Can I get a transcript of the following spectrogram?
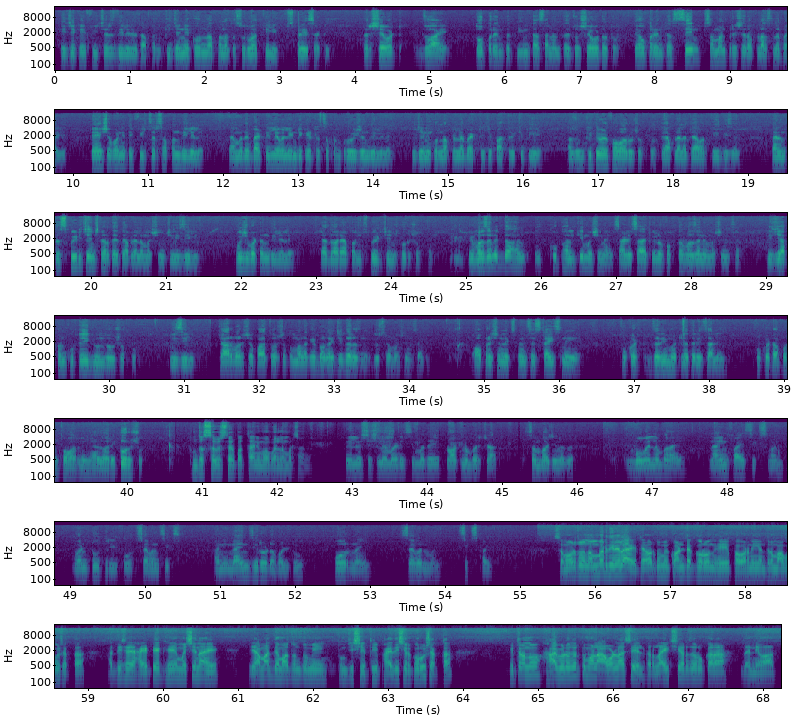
हे जे काही फीचर्स दिलेले आहेत आपण की जेणेकरून आपण आता सुरुवात केली स्प्रेसाठी तर शेवट जो आहे तोपर्यंत तीन तासानंतर जो शेवट होतो तेव्हापर्यंत सेम समान प्रेशर आपलं असलं पाहिजे. त्या हिशोबाने ते फीचर्स आपण दिलेले आहे. त्यामध्ये बॅटरी लेवल इंडिकेटरचं पण प्रोव्हिजन दिलेलं आहे की जेणेकरून आपल्याला बॅटरीची पातळी किती आहे अजून किती वेळ फवारू शकतो ते आपल्याला त्यावरती दिसेल. त्यानंतर स्पीड चेंज करता येते आपल्याला मशीनची इझिली पुश बटन दिलेलं आहे. त्याद्वारे आपण स्पीड चेंज करू शकतो. हे वजन एकदम हल एक खूप हलकी मशीन आहे. साडेसहा किलो फक्त वजन आहे मशीनचं की जी आपण कुठेही घेऊन जाऊ शकतो. इझिली चार वर्ष पाच वर्ष तुम्हाला काही बघायची गरज नाही दुसऱ्या मशीनसाठी ऑपरेशनल एक्सपेन्सेस काहीच नाही आहे फुकट जरी म्हटलं तरी चालेल. फुकट आपण फवारणी ह्याद्वारे करू शकतो. तुमचा सविस्तर पत्ता आणि मोबाईल नंबर सांगा. Railway station M I D सीमध्ये प्लॉट नंबर चार संभाजीनगर. मोबाईल नंबर आहे nine five six one one two three four seven six आणि nine zero double two four nine seven one six five. समोर जो number दिलेला आहे त्यावर तुम्ही कॉन्टॅक्ट करून हे फवारणी यंत्र मागू शकता. अतिशय हायटेक हे मशीन आहे. या माध्यमातून तुम्ही तुमची शेती फायदेशीर करू शकता. मित्रांनो हा व्हिडिओ जर तुम्हाला आवडला असेल तर लाईक शेअर जरूर करा. धन्यवाद.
